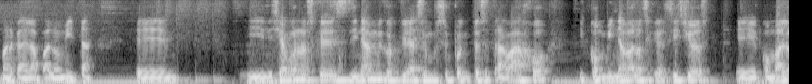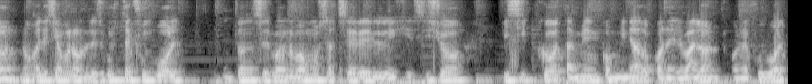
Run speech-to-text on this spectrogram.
marca de la palomita. Eh, y decía, bueno, es que es dinámico, que hacemos un poquito ese trabajo y combinaba los ejercicios eh, con balón, ¿no? Él decía, bueno, les gusta el fútbol, entonces, bueno, vamos a hacer el ejercicio físico también combinado con el balón, con el fútbol.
